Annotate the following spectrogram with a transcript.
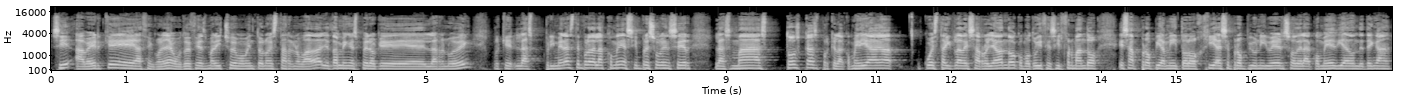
Sí, a ver qué hacen con ella. Como tú decías, Maricho, de momento no está renovada. Yo también espero que la renueven, porque las primeras temporadas de las comedias siempre suelen ser las más toscas, porque la comedia cuesta irla desarrollando, como tú dices, ir formando esa propia mitología, ese propio universo de la comedia donde tengan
